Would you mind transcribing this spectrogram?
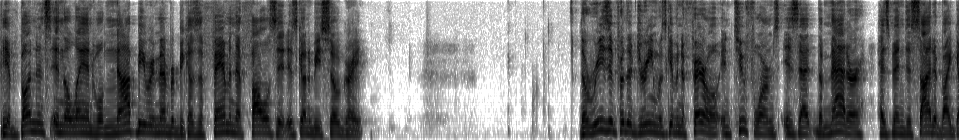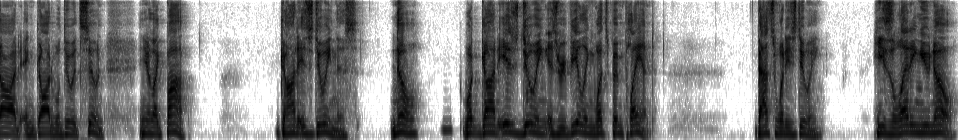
The abundance in the land will not be remembered because the famine that follows it is going to be so great. The reason for the dream was given to Pharaoh in two forms is that the matter has been decided by God and God will do it soon. And you're like, Bob, God is doing this. No, what God is doing is revealing what's been planned. That's what he's doing. He's letting you know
